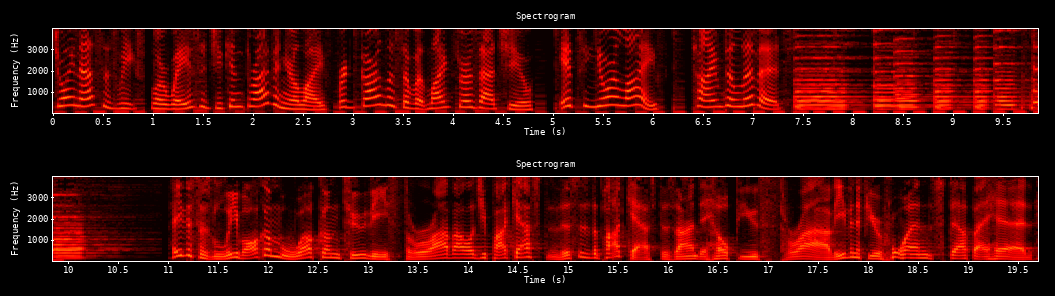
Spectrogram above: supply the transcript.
Join us as we explore ways that you can thrive in your life, regardless of what life throws at you. It's your life. Time to live it. Hey, this is Lee Baucom. Welcome to the Thriveology Podcast. This is the podcast designed to help you thrive, even if you're one step ahead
